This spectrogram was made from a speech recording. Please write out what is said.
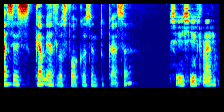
Haces, cambias los focos en tu casa. Sí, sí, claro.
